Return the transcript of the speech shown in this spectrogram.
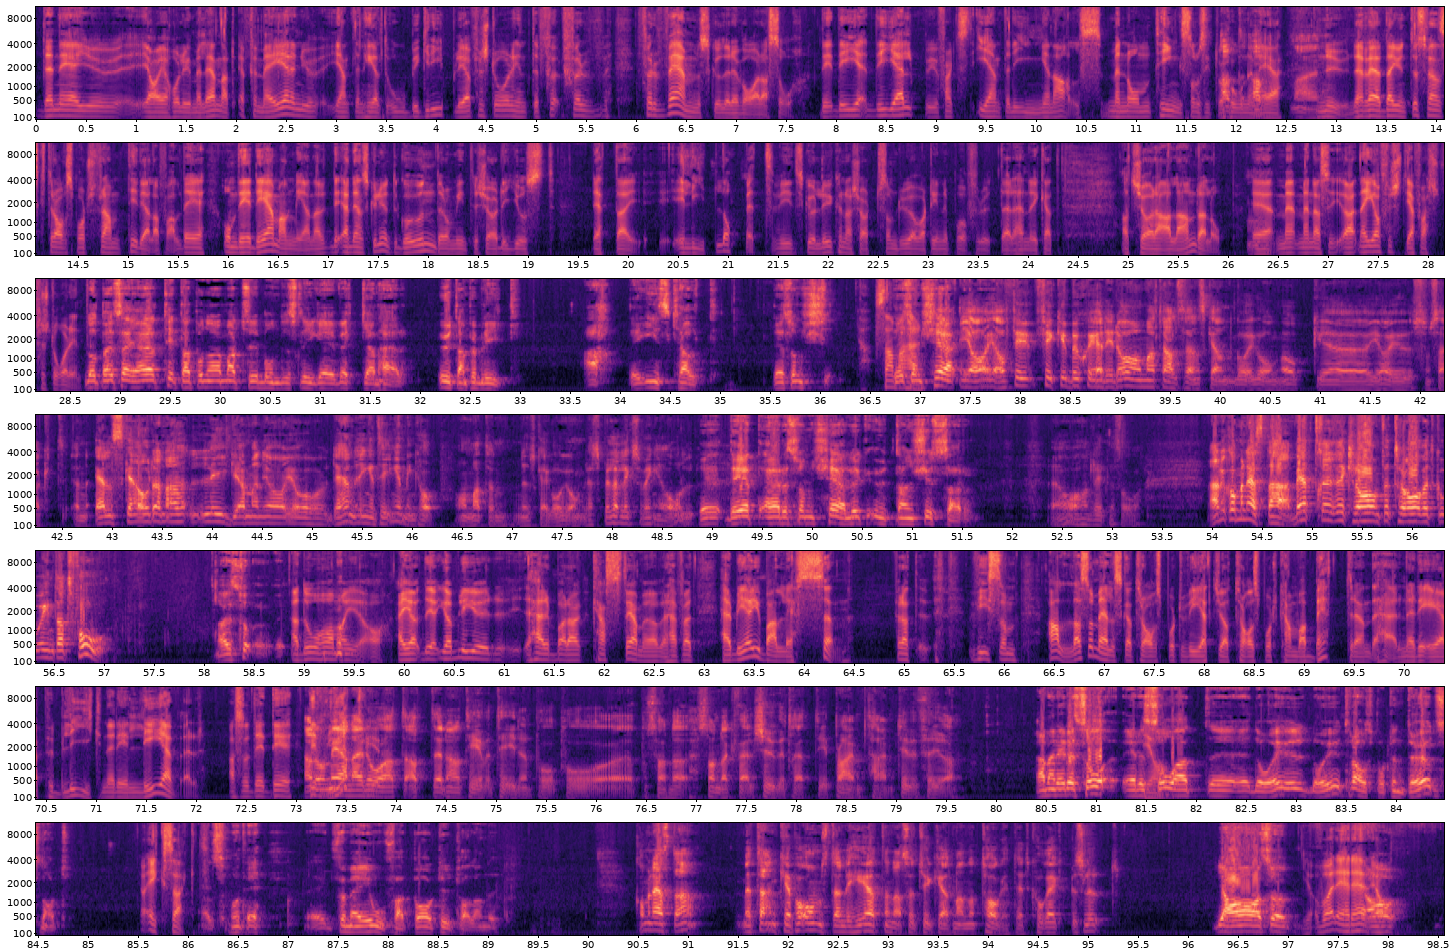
Den är ju, ja jag håller ju med Lennart, för mig är den ju egentligen helt obegriplig. Jag förstår inte, för, för, för vem skulle det vara så? Det, det, det hjälper ju faktiskt egentligen ingen alls med någonting som situationen att, att, är nej. nu. Den räddar ju inte svensk travsports framtid i alla fall. Det, om det är det man menar. Den skulle ju inte gå under om vi inte körde just detta Elitloppet. Vi skulle ju kunna kört, som du har varit inne på förut där Henrik, att, att köra alla andra lopp. Mm. Men, men alltså, nej, jag, förstår, jag förstår inte. Låt mig säga, jag har tittat på några matcher i Bundesliga i veckan här. Utan publik. Ah, det är iskallt. Det är som... Ja, samma det är som här. Ja, jag fick ju besked idag om att allsvenskan går igång. Och uh, jag är ju som sagt en älskare av denna liga. Men jag, jag, det händer ingenting i min kropp om att den nu ska gå igång. Det spelar liksom ingen roll. Det, det är som kärlek utan kyssar. Ja, lite så. Ja, nu kommer nästa här. Bättre reklam för travet går inte att få. Ja, då har man ju... Ja. Jag, jag blir ju... Här bara kastar jag mig över här, för att här blir jag ju bara ledsen. För att vi som... Alla som älskar travsport vet ju att travsport kan vara bättre än det här när det är publik, när det är lever. Alltså det, det, ja, de menar ju då att, att den här tv-tiden på, på, på söndag, söndag kväll 20.30 primetime TV4 Ja men är det så, är det ja. så att eh, då är, ju, då är ju travsporten död snart? Ja exakt. Alltså det, för mig är ofattbart uttalande. Kommer nästa. Med tanke på omständigheterna så tycker jag att man har tagit ett korrekt beslut. Ja alltså. Ja, vad är det här? Ja, ja.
